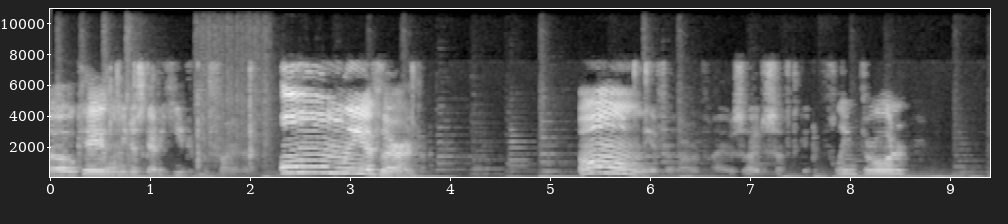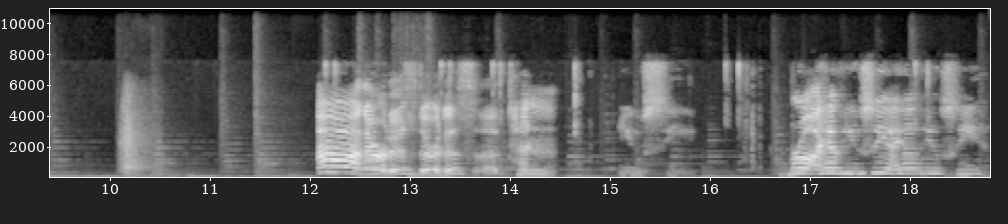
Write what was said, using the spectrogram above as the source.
Okay, let me just get a heater refiner. Only if they're on fire. Only if they're on fire, so I just have to get a flamethrower. Ah, there it is, there it is. Uh, 10 UC. Bro, I have UC, I have UC.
